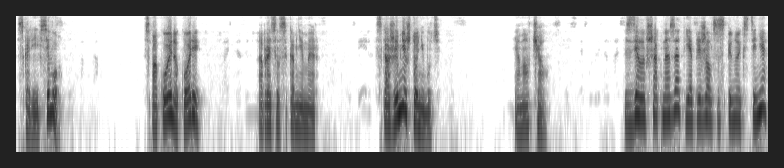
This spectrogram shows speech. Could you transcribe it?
Скорее всего. «Спокойно, Кори», — обратился ко мне мэр. «Скажи мне что-нибудь». Я молчал. Сделав шаг назад, я прижался спиной к стене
